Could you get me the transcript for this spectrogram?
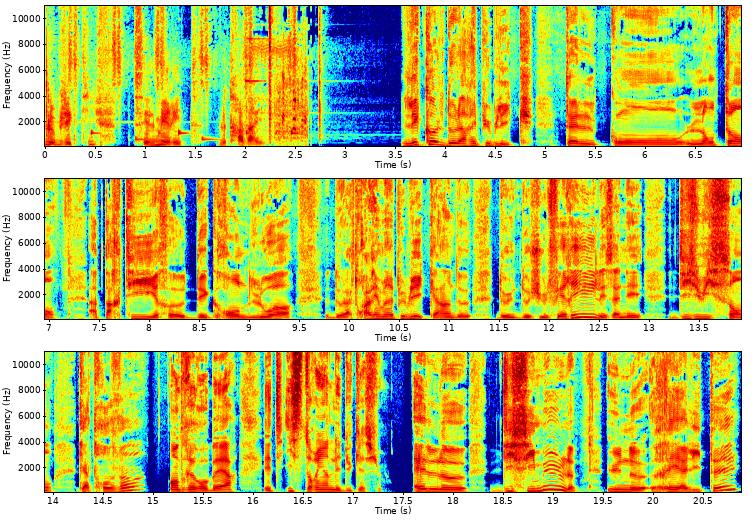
L'objectif, c'est le mérite, le travail. L'école de la République, telle qu'on l'entend à partir euh, des grandes lois de la Troisième République, hein, de, de, de Jules Ferry, les années 1880, André Robert est historien de l'éducation. Elle euh, dissimule une réalité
